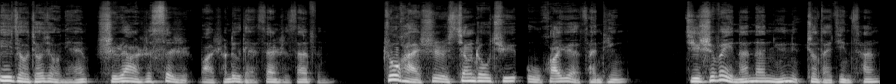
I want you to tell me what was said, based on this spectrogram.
一九九九年十月二十四日晚上六点三十三分，珠海市香洲区五花月餐厅，几十位男男女女正在进餐，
